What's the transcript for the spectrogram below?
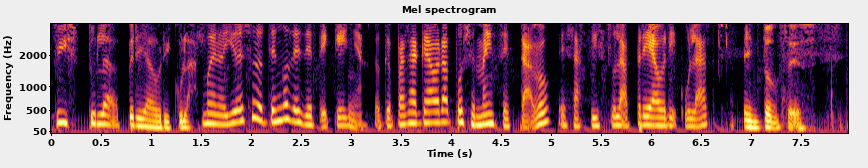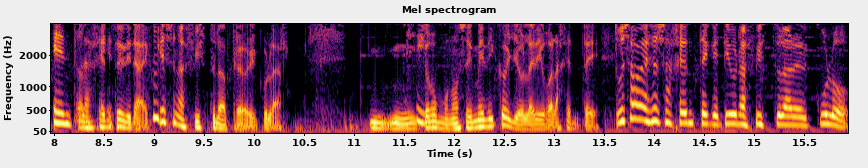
fístula preauricular. Bueno, yo eso lo tengo desde pequeña. Lo que pasa que ahora pues se me ha infectado esa fístula preauricular. Entonces, Entonces, la gente dirá, ¿qué es una fístula preauricular? Mm, Sí. Yo como no soy médico, yo le digo a la gente, ¿tú sabes esa gente que tiene una fístula en el culo?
